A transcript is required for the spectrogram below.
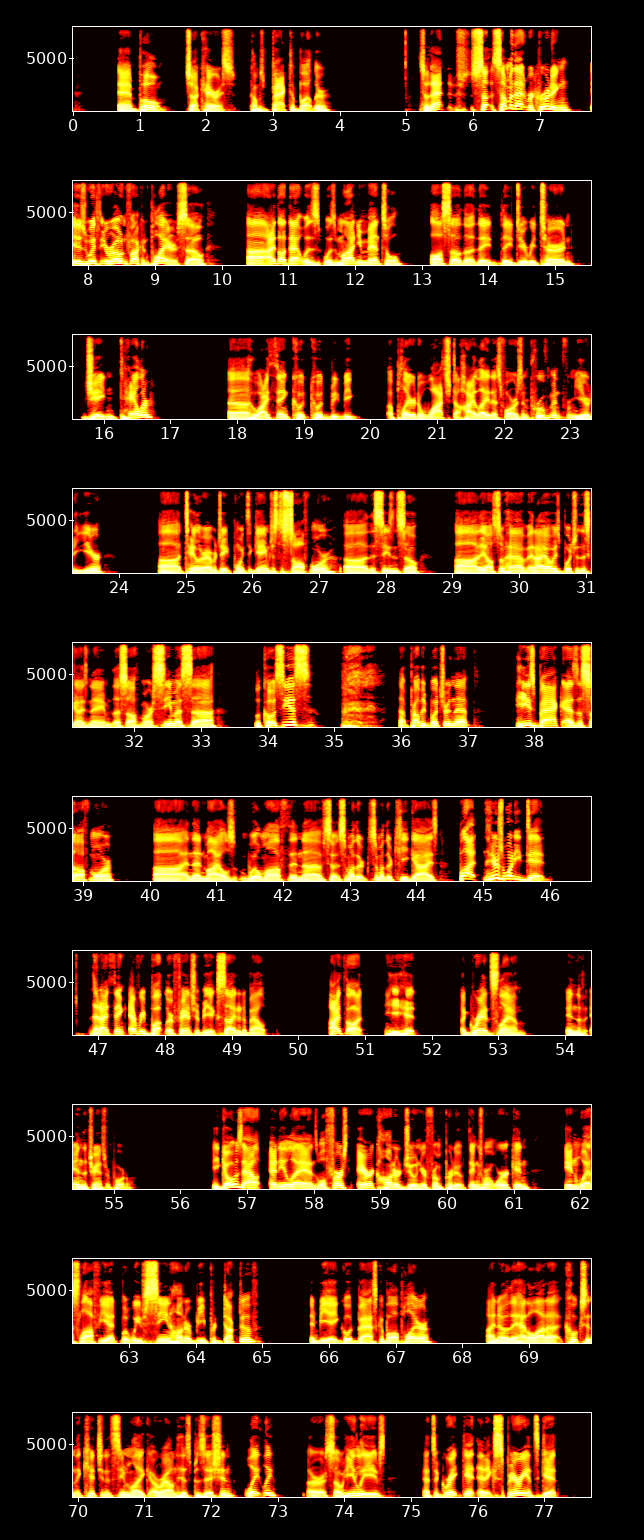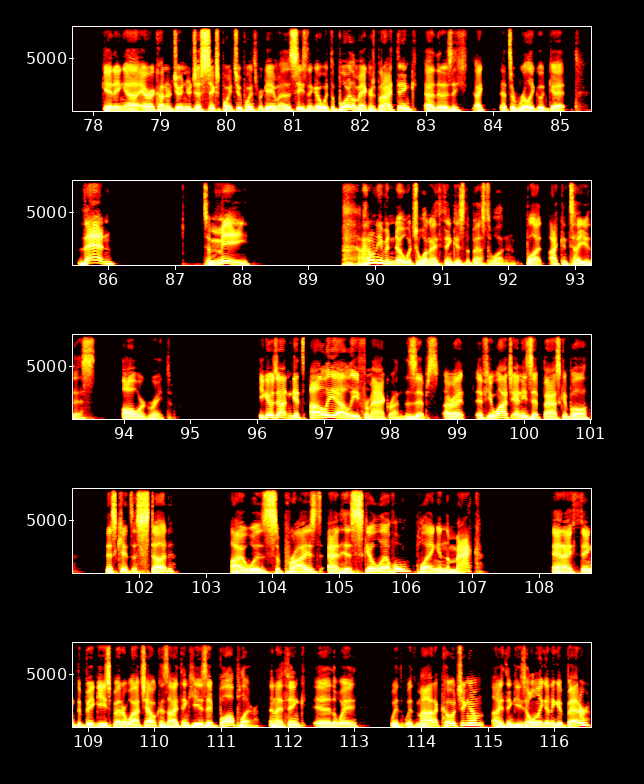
And boom, Chuck Harris comes back to Butler. So that so, some of that recruiting is with your own fucking players. So uh, I thought that was was monumental. Also, the they they do return Jaden Taylor uh, who I think could could be, be a player to watch to highlight as far as improvement from year to year. Uh, Taylor averaged eight points a game, just a sophomore uh, this season. So uh, they also have, and I always butcher this guy's name, the sophomore Simas uh. Probably butchering that. He's back as a sophomore, uh, and then Miles Wilmoth and uh, so some other some other key guys. But here's what he did that I think every Butler fan should be excited about. I thought he hit a grand slam in the in the transfer portal. He goes out and he lands. Well, first Eric Hunter Jr. from Purdue. Things weren't working in West Lafayette, but we've seen Hunter be productive and be a good basketball player. I know they had a lot of cooks in the kitchen. It seemed like around his position lately, or so he leaves. That's a great get, an experience get. Getting uh, Eric Hunter Jr. just six point two points per game a season ago with the Boilermakers, but I think uh, that is a I, that's a really good get. Then, to me, I don't even know which one I think is the best one, but I can tell you this: all were great. He goes out and gets Ali Ali from Akron, the Zips. All right, if you watch any Zip basketball, this kid's a stud. I was surprised at his skill level playing in the MAC. And I think the Big East better watch out because I think he is a ball player. And I think uh, the way with with Matta coaching him, I think he's only going to get better.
